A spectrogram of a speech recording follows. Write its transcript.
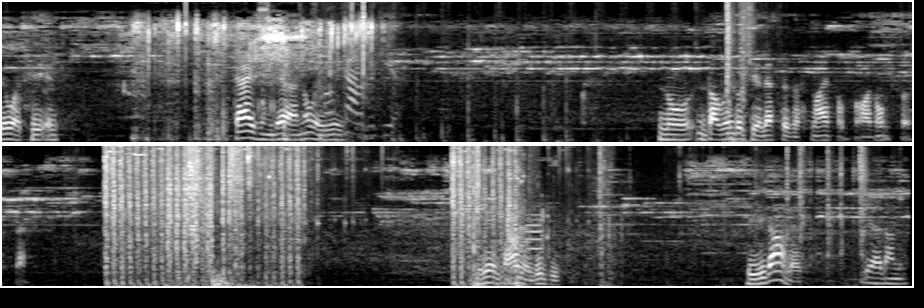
They were cheating. Guys in there, I know where he is. No, that window to your left is a sniper, bro. I don't trust that. You didn't down him, did you? Did you down him? Yeah, down there.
